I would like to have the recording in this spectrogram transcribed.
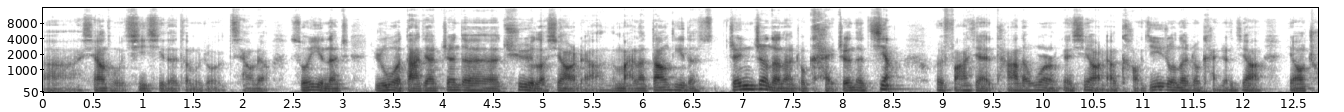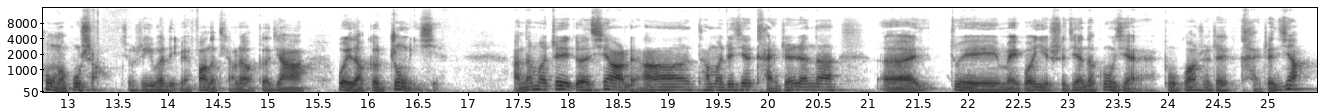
啊，乡土气息的这么种调料，所以呢，如果大家真的去了新奥尔良，买了当地的真正的那种凯真的酱，会发现它的味儿跟新奥尔良烤鸡中那种凯真酱要冲了不少，就是因为里面放的调料更加味道更重一些。啊，那么这个新奥尔良他们这些凯真人呢，呃，对美国饮食界的贡献不光是这个凯真酱。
